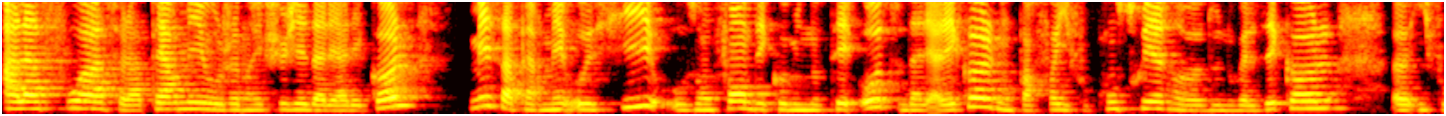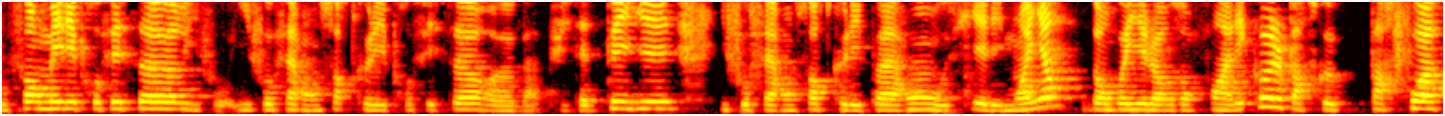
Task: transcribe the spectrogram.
à la fois cela permet aux jeunes réfugiés d'aller à l'école, mais ça permet aussi aux enfants des communautés hautes d'aller à l'école. Donc parfois il faut construire euh, de nouvelles écoles, euh, il faut former les professeurs, il faut il faut faire en sorte que les professeurs euh, bah, puissent être payés, il faut faire en sorte que les parents aussi aient les moyens d'envoyer leurs enfants à l'école parce que parfois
